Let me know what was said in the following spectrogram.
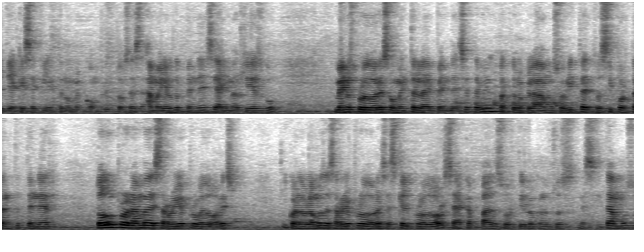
el día que ese cliente no me compre. Entonces, a mayor dependencia hay más riesgo. Menos proveedores aumentan la dependencia también, es parte de lo que hablábamos ahorita. Entonces, es importante tener todo un programa de desarrollo de proveedores. Y cuando hablamos de desarrollo de proveedores, es que el proveedor sea capaz de surtir lo que nosotros necesitamos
